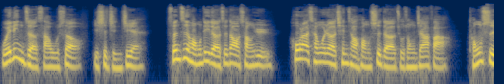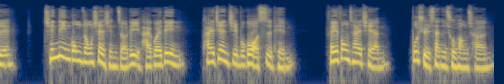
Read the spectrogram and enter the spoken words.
违令者杀无赦，以示警戒。顺治皇帝的这道上谕，后来成为了清朝皇室的祖宗家法。同时，钦定宫中现行则例还规定，太监既不过四品，非奉差遣，不许擅自出皇城，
